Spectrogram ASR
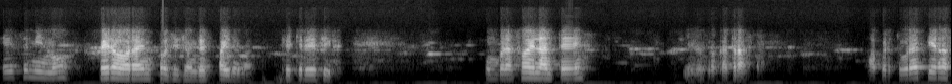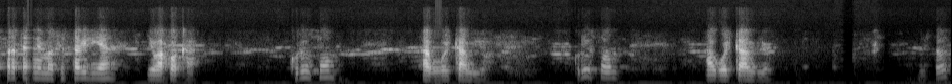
Ese mismo, pero ahora en posición de Spider-Man. ¿Qué quiere decir? Un brazo adelante y el otro acá atrás. Apertura de piernas para tener más estabilidad y bajo acá. Cruzo, hago el cambio. Cruzo, hago el cambio. ¿Listos?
